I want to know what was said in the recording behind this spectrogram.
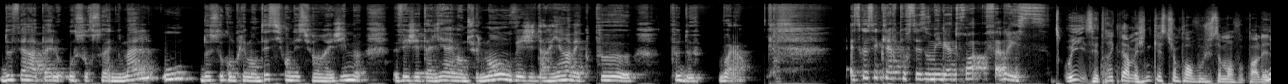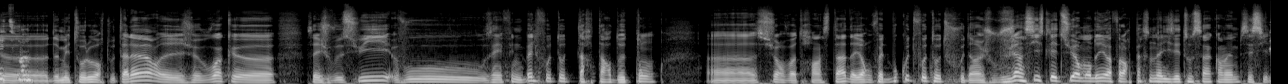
de faire appel aux sources animales ou de se complémenter si on est sur un régime végétalien éventuellement ou végétarien avec peu, peu d'œufs. Voilà. Est-ce que c'est clair pour ces oméga 3, Fabrice? Oui, c'est très clair, mais j'ai une question pour vous justement. Vous parlez de, métaux lourds tout à l'heure. Je vois que, ça je vous suis, vous, avez fait une belle photo de tartare de thon. Euh, sur votre Insta. D'ailleurs, vous faites beaucoup de photos de food. Hein. J'insiste là-dessus. À un moment donné, il va falloir personnaliser tout ça quand même, Cécile.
